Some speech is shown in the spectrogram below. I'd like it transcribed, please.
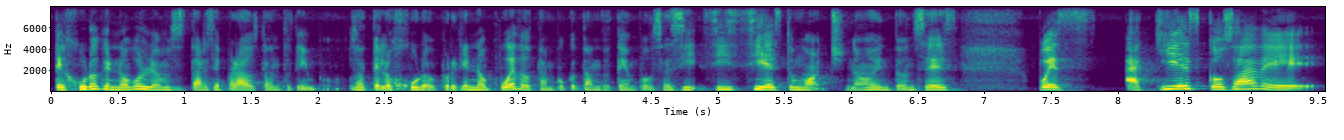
te juro que no volvemos a estar separados tanto tiempo. O sea, te lo juro, porque no puedo tampoco tanto tiempo. O sea, sí, sí, sí es too much, ¿no? Entonces, pues aquí es cosa de,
